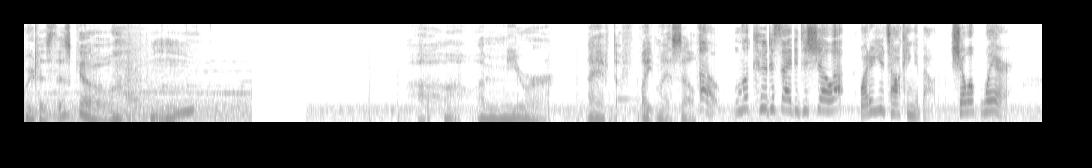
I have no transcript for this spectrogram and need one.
Where does this go? Hmm? Oh, a mirror. I have to fight myself. Oh, look who decided to show up. What are you talking about? Show up where?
